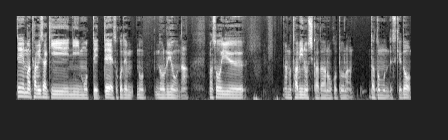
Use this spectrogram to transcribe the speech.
で、まあ、旅先に持って行って、そこで乗るような、まあ、そういう、あの、旅の仕方のことなんだと思うんですけど、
